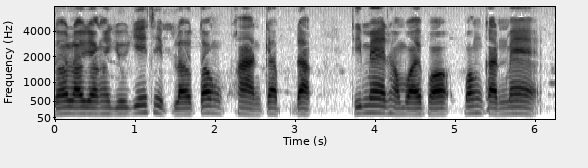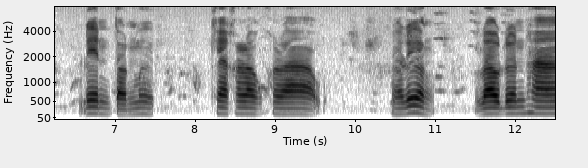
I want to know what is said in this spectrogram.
ตอนเรายังอายุยี่สิบเราต้องผ่านกับดักที่แม่ทำไว้เพราะป้องกันแม่เล่นตอนมืด แค่คร่าวๆ เรื่องเราเดินทาง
